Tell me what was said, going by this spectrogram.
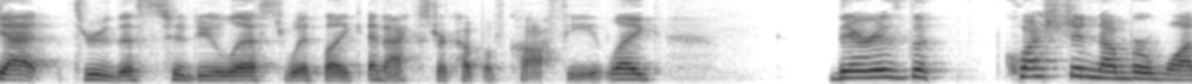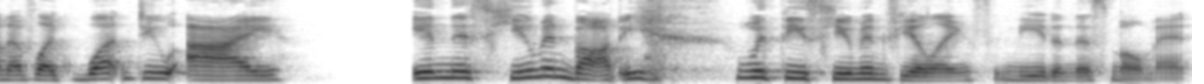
get through this to do list with like an extra cup of coffee. Like, there is the question number one of like, what do I in this human body with these human feelings need in this moment?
